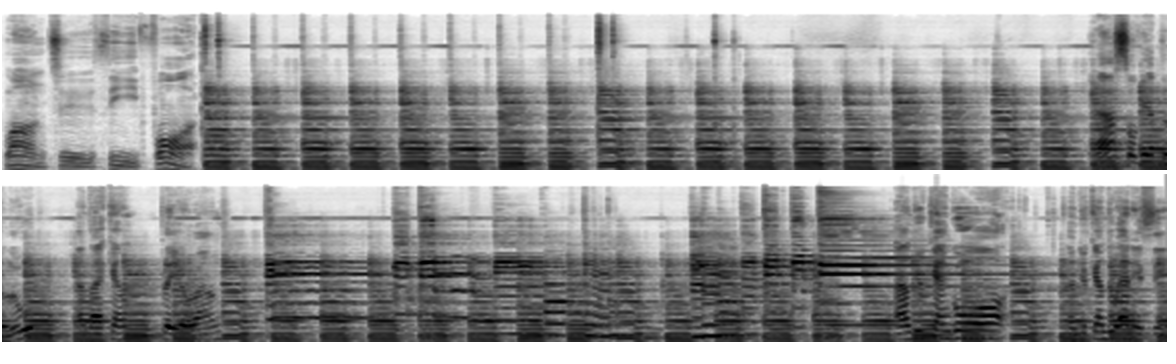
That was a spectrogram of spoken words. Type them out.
One two three four. Yeah so we have the loop and I can play around. Go and you can do anything.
